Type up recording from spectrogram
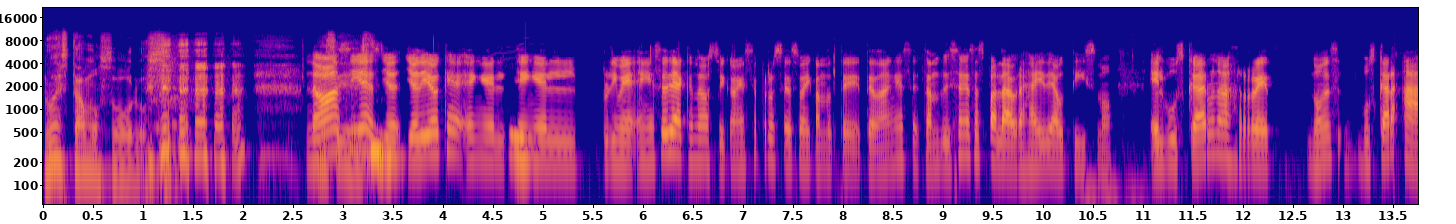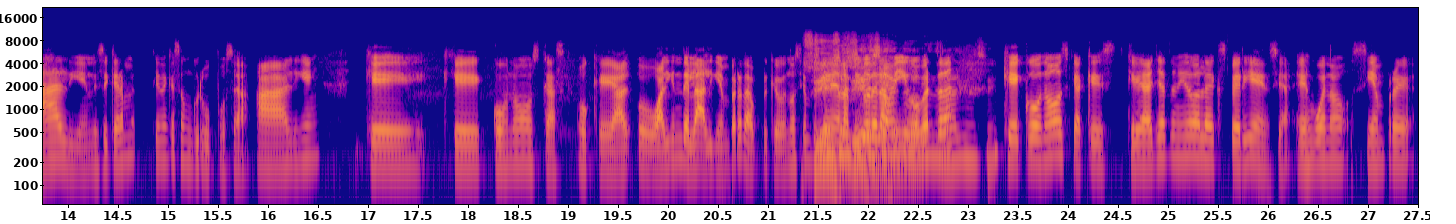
no estamos solos. No, Así así, es. es. Yo, yo digo que en el, en el primer, en ese diagnóstico, en ese proceso, ahí cuando te, te dan ese, cuando dicen esas palabras ahí de autismo, el buscar una red, no es- buscar a alguien, ni siquiera tiene que ser un grupo, o sea, a alguien que, que conozcas o que al- o alguien del alguien, ¿verdad? Porque uno siempre Sí, tiene el amigo sí, del amigo, ¿verdad? alguien, sí. que conozca, que, que haya tenido la experiencia, es bueno siempre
